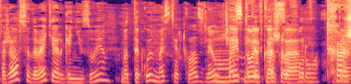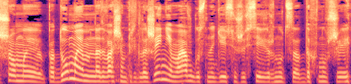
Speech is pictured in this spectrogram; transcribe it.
Пожалуйста, давайте организуем вот такой мастер-класс для участников нашего за. форума. Хорошо, да. мы подумаем над вашим предложением. Август, надеюсь, уже все вернутся отдохнувшие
